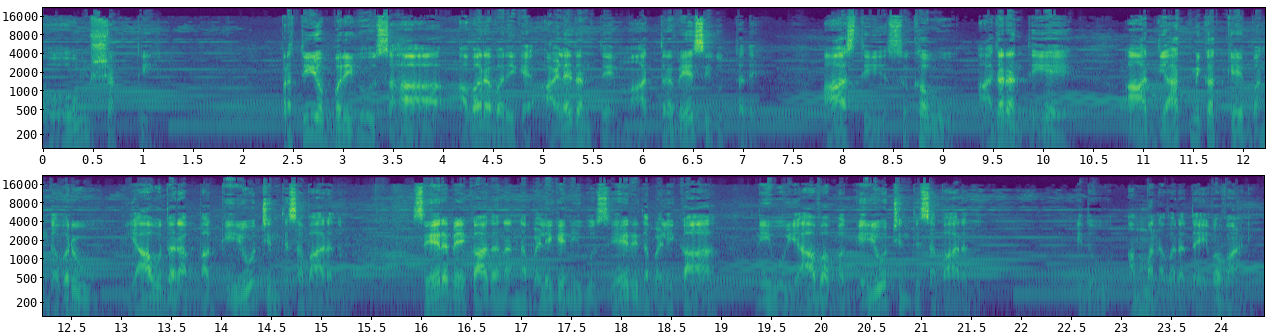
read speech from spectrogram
ಓಂ ಶಕ್ತಿ. ಪ್ರತಿಯೊಬ್ಬರಿಗೂ ಸಹ ಅವರವರಿಗೆ ಅಳೆದಂತೆ ಮಾತ್ರವೇ ಸಿಗುತ್ತದೆ. ಆಸ್ತಿ, ಸುಖವು ಅದರಂತೆಯೇ ಆಧ್ಯಾತ್ಮಿಕಕ್ಕೆ ಬಂದವರು ಯಾವುದರ ಬಗ್ಗೆಯೂ ಚಿಂತಿಸಬಾರದು. ಸೇರಬೇಕಾದ ನನ್ನ ಬಳಿಗೆ ನೀವು ಸೇರಿದ ಬಳಿಕ ನೀವು ಯಾವ ಬಗ್ಗೆಯೂ ಚಿಂತಿಸಬಾರದು. ಇದು ಅಮ್ಮನವರ ದೈವವಾಣಿ.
